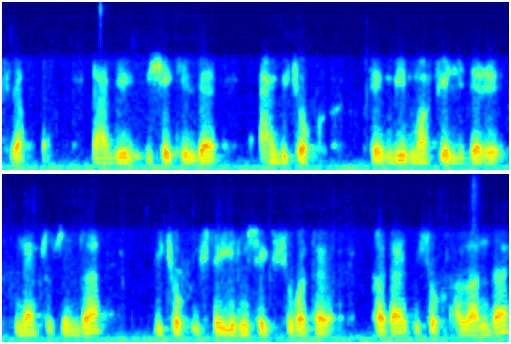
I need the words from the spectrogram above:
kitapta. Yani bir, bir şekilde birçok bir mafya liderinden tutun da birçok işte 28 Şubat'a kadar birçok alanda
